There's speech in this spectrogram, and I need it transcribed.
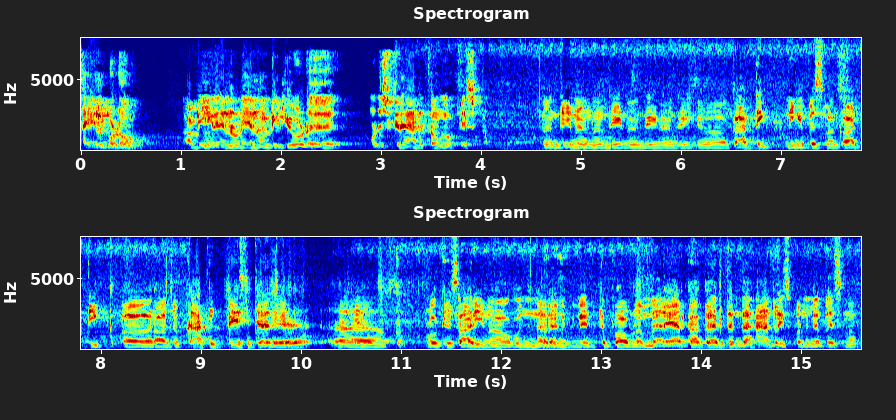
செயல்படும் அப்படிங்கிற என்னுடைய நம்பிக்கையோடு முடிச்சுக்கிறேன். அடுத்தவங்க பேசட்டும். நன்றிண்ணா நன்றி நன்றி நன்றி. கார்த்திக் நீங்க பேசலாம். கார்த்திக் ராஜா. கார்த்திக் பேசிட்டாரு. ஓகே சாரி நான் கொஞ்ச நேரம் எனக்கு நெட் ப்ராப்ளம் வேற யாருக்கா கருத்து இருந்தா ஹேண்ட் ரைஸ் பண்ணுங்க பேசலாம்.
